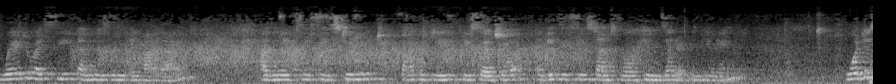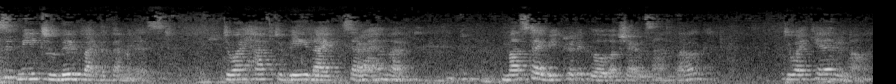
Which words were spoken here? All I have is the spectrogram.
Where do I see feminism in my life? As an HCC student, faculty, researcher, and HCC stands for Human Centered Computing. What does it mean to live like a feminist? Do I have to be like Sara Ahmed? Must I be critical of Sheryl Sandberg? Do I care enough?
